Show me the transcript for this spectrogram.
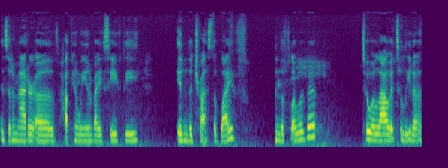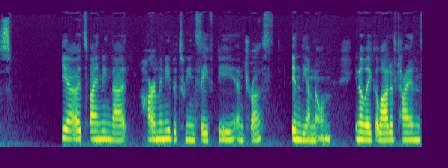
is it a matter of how can we invite safety in the trust of life, in the flow of it, to allow it to lead us? Yeah, it's finding that harmony between safety and trust in the unknown. You know, like a lot of times,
